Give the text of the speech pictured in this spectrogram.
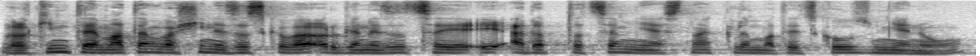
Velkým tématem vaší neziskové organizace je i adaptace měst na klimatickou změnu.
